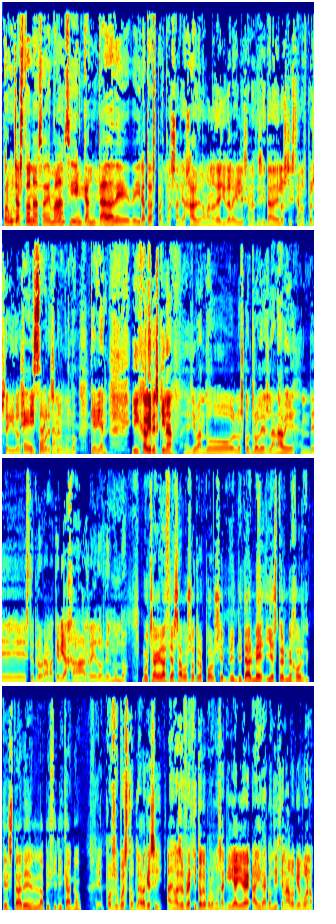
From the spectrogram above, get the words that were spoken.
Por muchas zonas, además, y encantada de ir a todas partes. Vas a viajar de la mano de ayuda a la iglesia necesitada de los cristianos perseguidos y pobres en el mundo. Qué bien. Y Javier Esquina, eh, llevando los controles, la nave de este programa que viaja alrededor del mundo. Muchas gracias a vosotros por siempre invitarme y esto es mejor que estar en la piscinica, ¿no? Eh, por supuesto, claro que sí. Además el fresquito que por lo menos aquí hay aire acondicionado, qué bueno.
